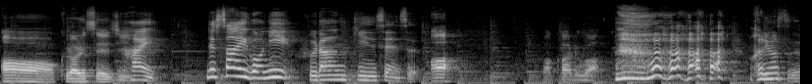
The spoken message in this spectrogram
あークラリセージ、はい。で最後にフランキンセンス。あわかるわ、わかります、うん、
